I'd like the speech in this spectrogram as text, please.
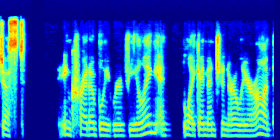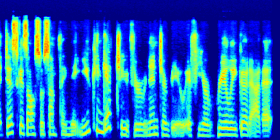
just incredibly revealing. And like I mentioned earlier on, the disc is also something that you can get to through an interview if you're really good at it,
